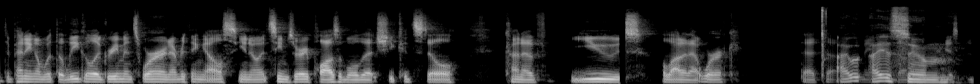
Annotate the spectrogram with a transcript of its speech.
depending on what the legal agreements were and everything else, you know, it seems very plausible that she could still kind of use a lot of that work. That uh, I would- I done assume- previously.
